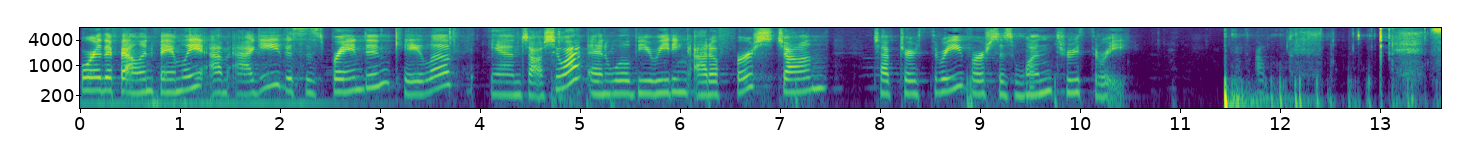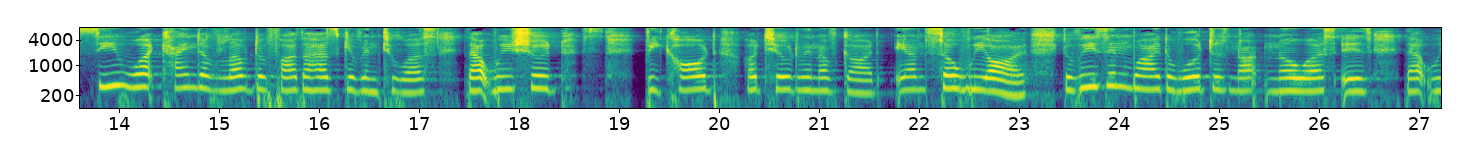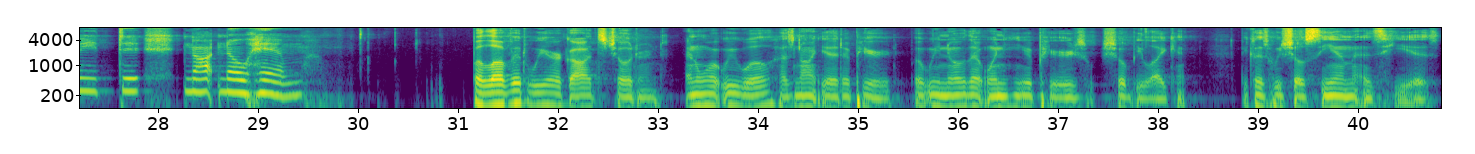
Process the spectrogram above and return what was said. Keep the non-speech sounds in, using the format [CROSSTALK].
For the Fallon family, I'm Aggie. This is Brandon, Caleb, and Joshua, and we'll be reading out of 1 John chapter 3, verses 1 through 3. See what kind of love the Father has given to us, that we should be called children of God, and so we are. The reason why the world does not know us is that we did not know Him. Beloved, we are God's children, and what we will has not yet appeared, but we know that when He appears, we shall be like Him, because we shall see Him as He is.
